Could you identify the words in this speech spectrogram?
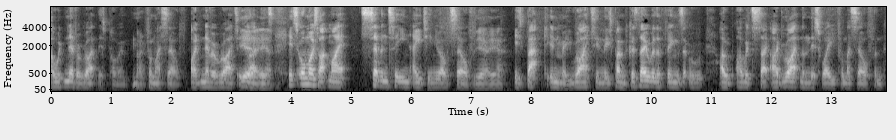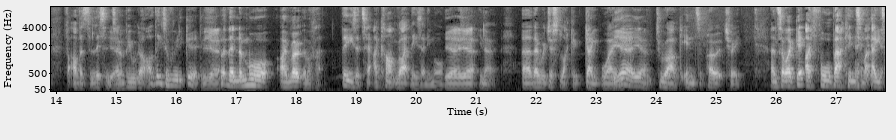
I would never write this poem No. for myself. I'd never write it Yeah, like this. It's almost like my 17, 18 year old self Yeah, yeah, is back in me writing these poems because they were the things that were, I, I would say I'd write them this way for myself and for others to listen to. And people go, oh, these are really good. yeah, But then the more I wrote them, I was like, these are, te- I can't write these anymore. yeah, yeah, You know, uh, they were just like a gateway yeah, yeah. drug into poetry. And so I get, I fall back into my eight.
